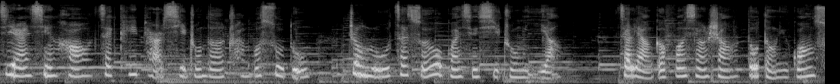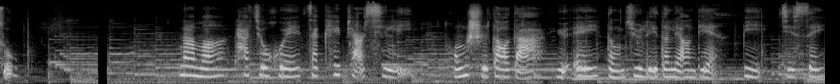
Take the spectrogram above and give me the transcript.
既然信号在 k 撇系中的传播速度正如在所有关系系中一样，在两个方向上都等于光速，那么它就会在同时到达与 A 等距离的两点 B 及 C。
